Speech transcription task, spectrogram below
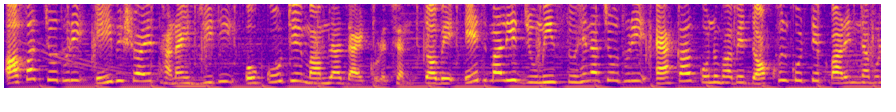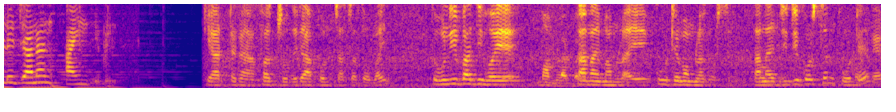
আফাত চৌধুরী এই বিষয়ে থানায় জিডি ও কোর্টে মামলা দায়ের করেছেন। তবে এজমালির জুমি সুহেনা চৌধুরী একা কোনোভাবে দখল করতে পারেন না বলে জানান আইনজীবী। কেয়ারটেকার আফাজ চৌধুরী আপন চাচাতো ভাই। তো উনি বাদী হয়ে মামলা থানায় মামলায় কোর্টে মামলা করছেন। থানায় জিডি করছেন কোর্টে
